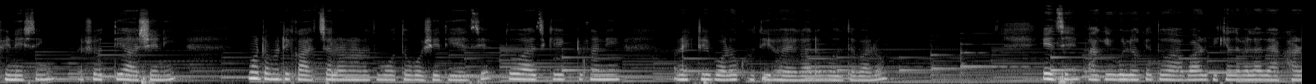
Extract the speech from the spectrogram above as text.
ফিনিশিং সত্যি আসেনি। মোটামুটি কাজ চালানোর মতো বসিয়ে দিয়েছে। তো আজকে একটুখানি অনেকটাই বড় ক্ষতি হয়ে গেল বলতে পারো। এই যে পাখিগুলোকে তো আবার বিকেলবেলা দেখার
